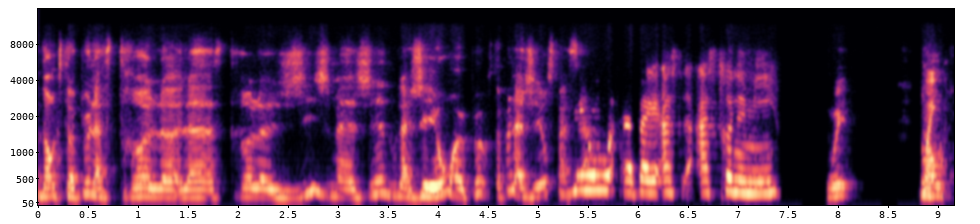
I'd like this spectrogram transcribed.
Donc, c'est un peu l'astrologie, j'imagine, ou la géo un peu. C'est un peu la géospatiale. Géo, euh, ben, astronomie. Oui. Donc, oui.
